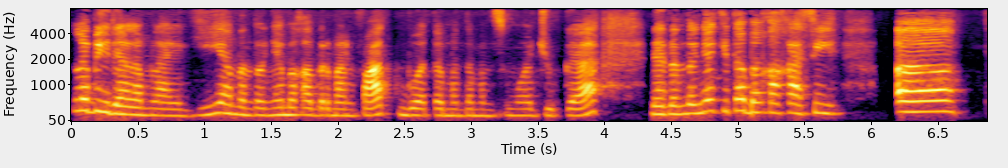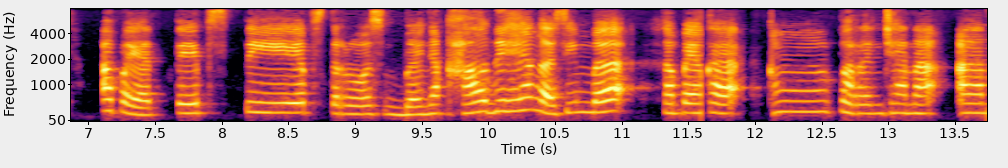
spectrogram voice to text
lebih dalam lagi yang tentunya bakal bermanfaat buat teman-teman semua juga. Dan tentunya kita bakal kasih eh apa ya tips-tips terus banyak hal deh ya nggak sih Mbak? Sampai yang kayak hmm, perencanaan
